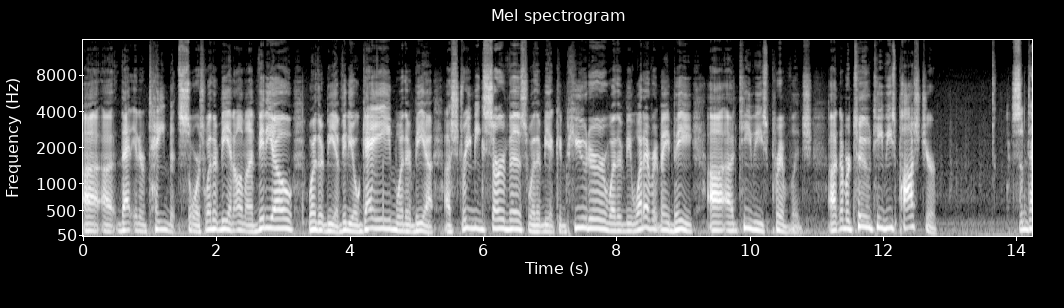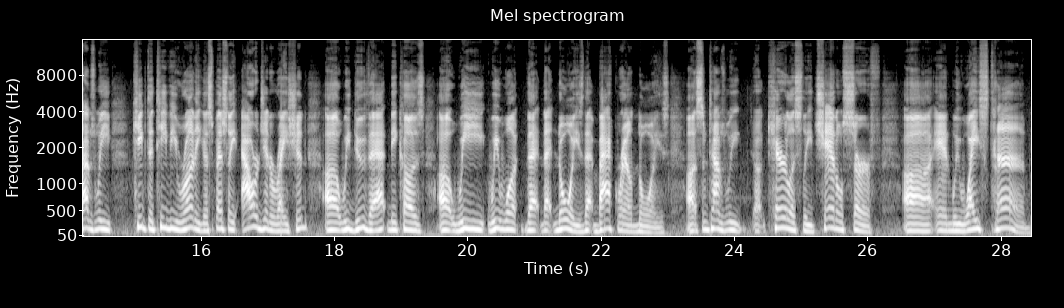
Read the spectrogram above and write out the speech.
that entertainment source, whether it be an online video, whether it be a video game, whether it be a, a streaming service, whether it be a computer, whether it be whatever it may be, TV's privilege. number two, TV's posture. Sometimes we keep the TV running, especially our generation. Uh, we do that because uh, we we want that that noise, that background noise. Uh, sometimes we uh, carelessly channel surf uh, and we waste time.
